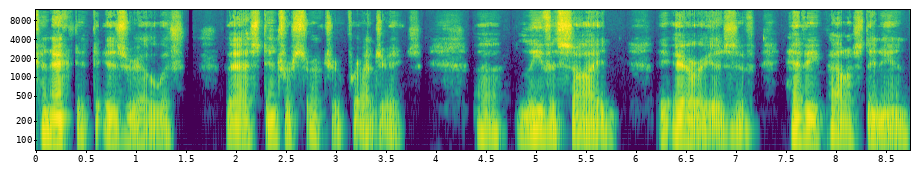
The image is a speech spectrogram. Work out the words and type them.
connect it to Israel with vast infrastructure projects, uh, leave aside the areas of heavy Palestinian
